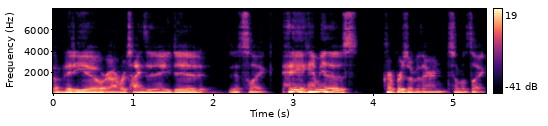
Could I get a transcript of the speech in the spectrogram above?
a video or advertising they did. It's like, hey, hand me those crimpers over there, and someone's like,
